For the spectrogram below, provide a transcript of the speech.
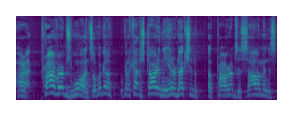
All right, Proverbs 1. So we're going to we're gonna kind of start in the introduction of, of, Proverbs as Solomon is,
